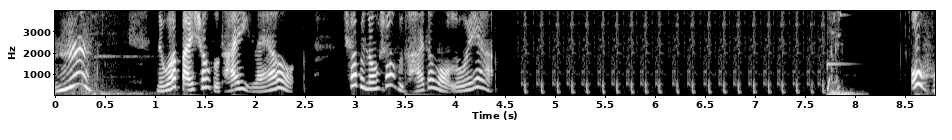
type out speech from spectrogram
อืม นึกว่าไปช่องสุดท้ายอีกแล้ว ชอบไปลงช่องสุดท้ายตลอดเลยอะโอ้โห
